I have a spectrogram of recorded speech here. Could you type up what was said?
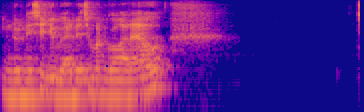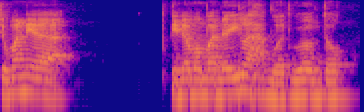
Indonesia juga ada cuman gue nggak tahu. Cuman ya tidak membadai lah buat gue untuk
